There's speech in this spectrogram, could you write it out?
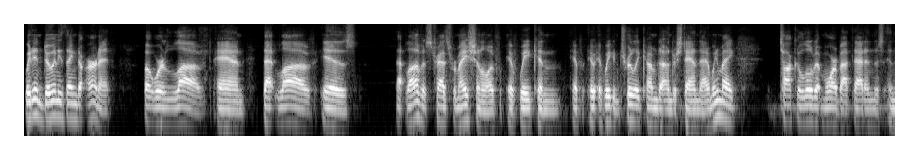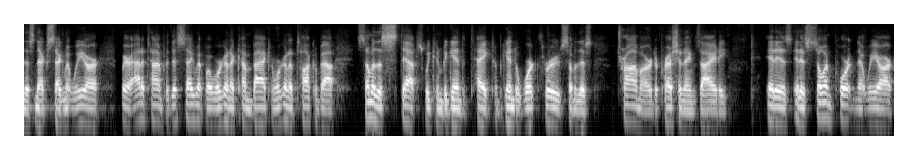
We didn't do anything to earn it but we're loved. And that love is that love is transformational if, if we can if, if we can truly come to understand that. And we may talk a little bit more about that in this in this next segment. We are we're out of time for this segment but we're going to come back and we're going to talk about some of the steps we can begin to take to begin to work through some of this trauma or depression anxiety it is it is so important that we are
